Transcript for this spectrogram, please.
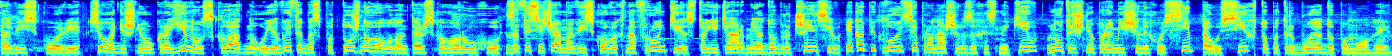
та військові. Сьогоднішню Україну складно уявити без потужного волонтерського руху. За тисячами військових на фронті стоїть армія доброчинців, яка піклується про наших захисників, внутрішньо переміщених осіб та усіх, хто потребує допомоги.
